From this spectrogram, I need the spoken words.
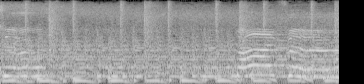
do. My very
